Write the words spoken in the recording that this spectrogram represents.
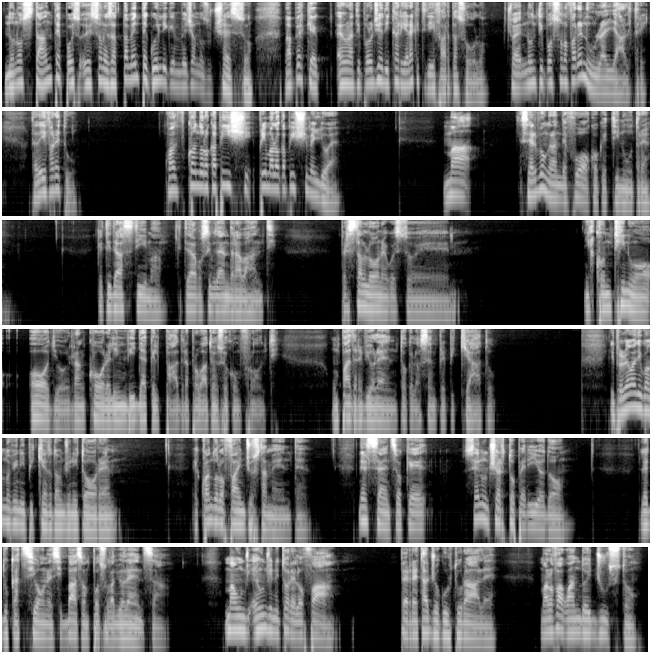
nonostante poi sono esattamente quelli che invece hanno successo. Ma perché è una tipologia di carriera che ti devi fare da solo cioè non ti possono fare nulla gli altri, te devi fare tu. Quando lo capisci, prima lo capisci meglio è. Ma serve un grande fuoco che ti nutre, che ti dà stima, che ti dà la possibilità di andare avanti. Per Stallone questo è il continuo odio, il rancore, l'invidia che il padre ha provato nei suoi confronti. Un padre violento che lo ha sempre picchiato. Il problema di quando vieni picchiato da un genitore e quando lo fa ingiustamente. Nel senso che se in un certo periodo l'educazione si basa un po' sulla violenza, ma un, e un genitore lo fa per retaggio culturale, ma lo fa quando è giusto.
